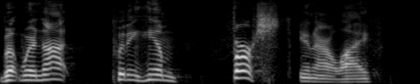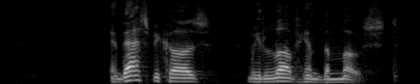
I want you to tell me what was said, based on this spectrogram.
But we're not putting Him first in our life, and that's because we love Him the most.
